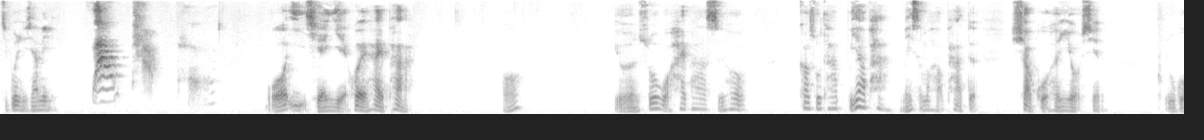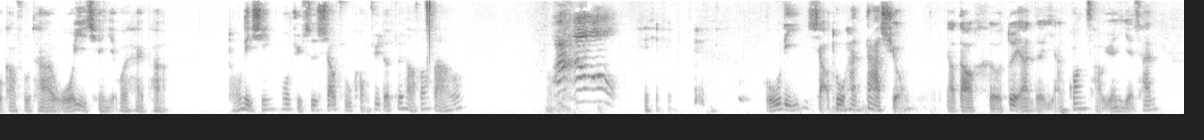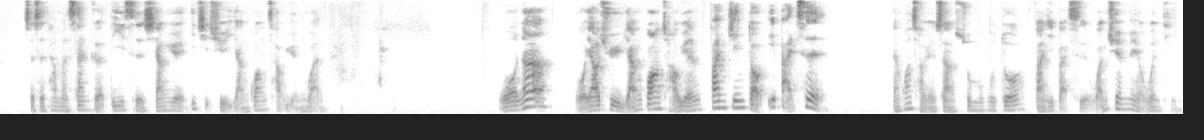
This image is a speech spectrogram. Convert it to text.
基本语下面。糟蹋他。我以前也会害怕。哦，有人说我害怕的时候，告诉他不要怕，没什么好怕的，效果很有限。如果告诉他我以前也会害怕，同理心或许是消除恐惧的最好方法哦。哦嘿嘿嘿，狐狸、小兔和大熊要到河对岸的阳光草原野餐，这是他们三个第一次相约一起去阳光草原玩。我呢，我要去阳光草原翻筋斗一百次。阳光草原上树木不多，翻一百次完全没有问题。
